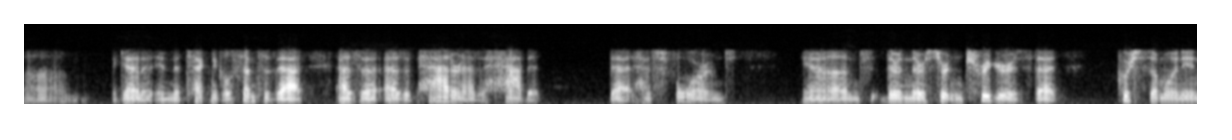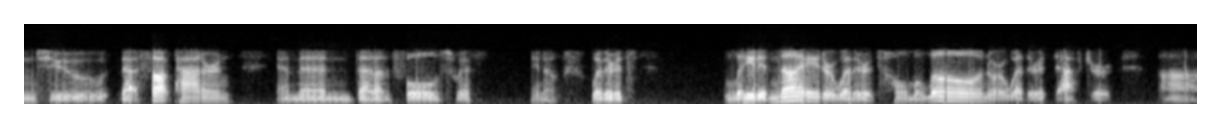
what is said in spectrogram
um, again in the technical sense of that as a as a pattern as a habit that has formed and then there are certain triggers that push someone into that thought pattern and then that unfolds with you know whether it's late at night or whether it's home alone or whether it's after uh,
